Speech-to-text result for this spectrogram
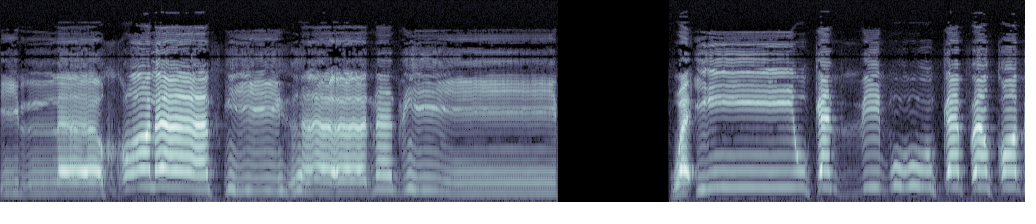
إلا خلا فيها نذير وإن يكذبوك فقد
